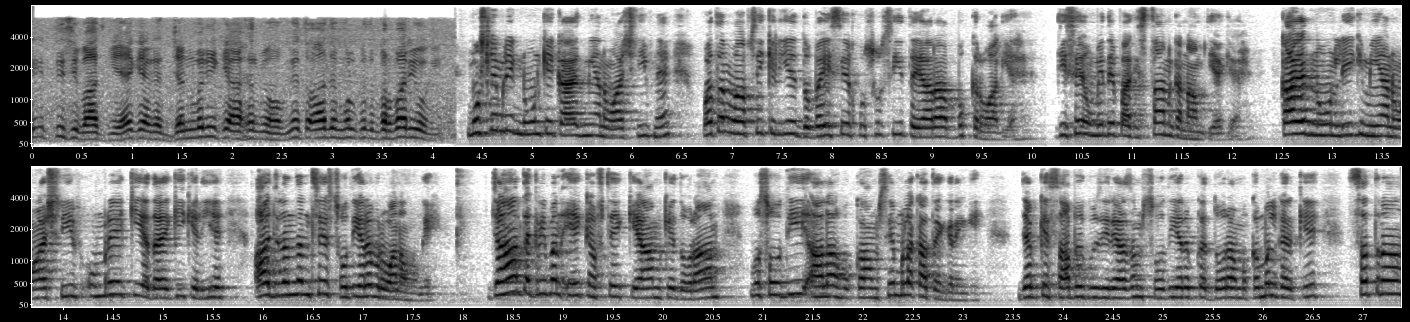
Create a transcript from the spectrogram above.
اتنی سی بات کی ہے کہ اگر جنوری کے آخر میں ہوں گے تو آدھے ملک تو برفباری ہوگی۔ مسلم لیگ نون کے قائد میاں نواز شریف نے وطن واپسی کے لیے دبئی سے خصوصی طیارہ بک کروا لیا ہے۔ جسے امید پاکستان کا نام دیا گیا ہے۔ قائد نون لیگ میاں نواز شریف عمرے کی ادائیگی کے لیے آج لندن سے سعودی عرب روانہ ہوں گے۔ جہاں تقریباً ایک ہفتے قیام کے دوران وہ سعودی اعلیٰ حکام سے ملاقاتیں کریں گے، جبکہ سابق وزیر اعظم سعودی عرب کا دورہ مکمل کر کے سترہ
